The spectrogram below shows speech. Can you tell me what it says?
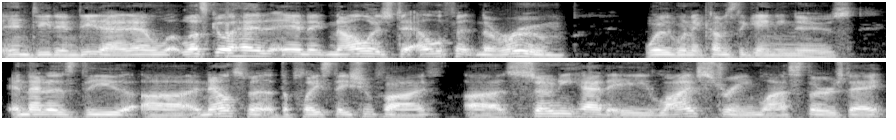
Indeed, indeed, and let's go ahead and acknowledge the elephant in the room when it comes to gaming news and that is the uh, announcement of the PlayStation 5. Uh, Sony had a live stream last Thursday,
